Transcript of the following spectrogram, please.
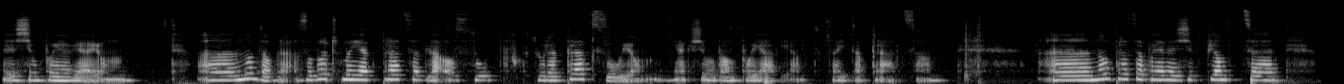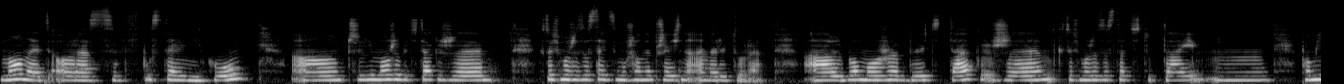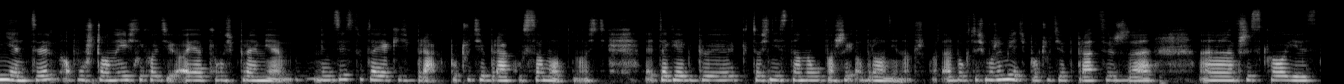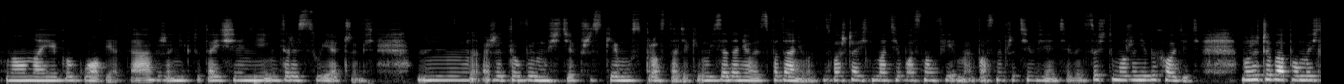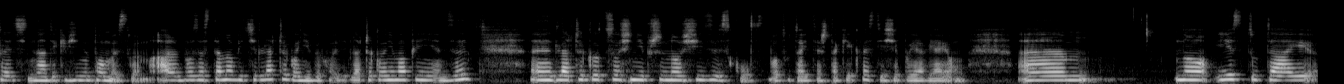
e, się pojawiają. E, No dobra, zobaczmy jak praca dla osób, które pracują, jak się Wam pojawia tutaj ta praca. E, No, praca pojawia się w piątce monet oraz w pustelniku, e, czyli może być tak, że ktoś może zostać zmuszony przejść na emeryturę, albo może być tak, że ktoś może zostać tutaj mm, pominięty, opuszczony, jeśli chodzi o jakąś premię, więc jest tutaj jakiś brak, poczucie braku, samotność, tak jakby ktoś nie stanął w Waszej obronie na przykład, albo ktoś może mieć poczucie w pracy, że e, wszystko jest no, na jego głowie, tak, że nikt tutaj się nie interesuje czymś, mm, że to Wy musicie wszystkiemu sprostać, jakiemuś zadaniu, zadaniu, zwłaszcza jeśli macie własną firmę, własne przedsięwzięcie, więc coś tu może nie wychodzić. Może trzeba pomyśleć nad jakimś innym pomysłem, albo zastanowić się, dlaczego nie wychodzi, dlaczego nie ma pieniędzy, e, dlaczego coś nie przynosi zysków, bo tutaj też takie kwestie się pojawiają. No, jest tutaj e,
